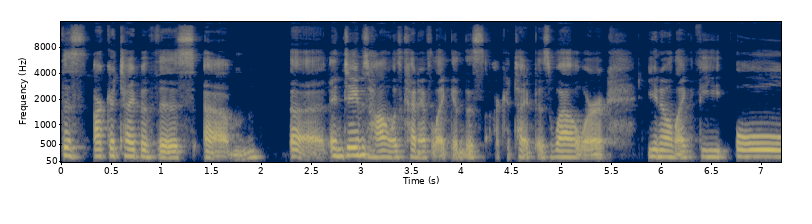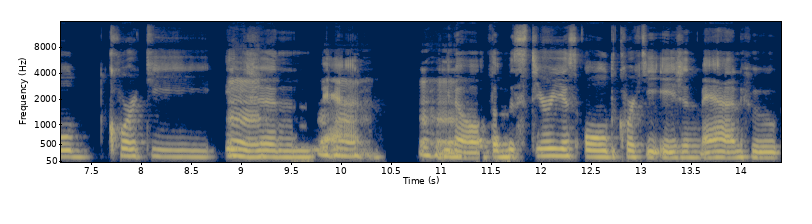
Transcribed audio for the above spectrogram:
this archetype of this, um, uh, and James Hong was kind of like in this archetype as well, where you know, like the old quirky Mm. Asian man, Mhm. you know, the mysterious old quirky Asian man who,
